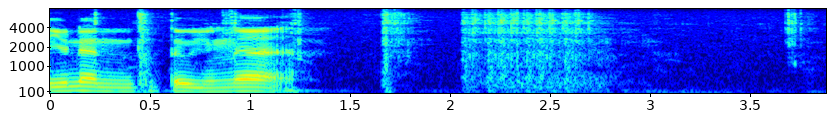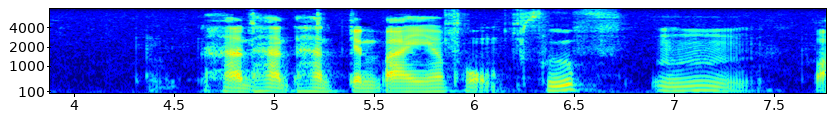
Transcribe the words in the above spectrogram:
อยู่นั่นศัตรูอยู่หน้าหัดหัดหัดกันไปครับผมฟึบอืมไป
